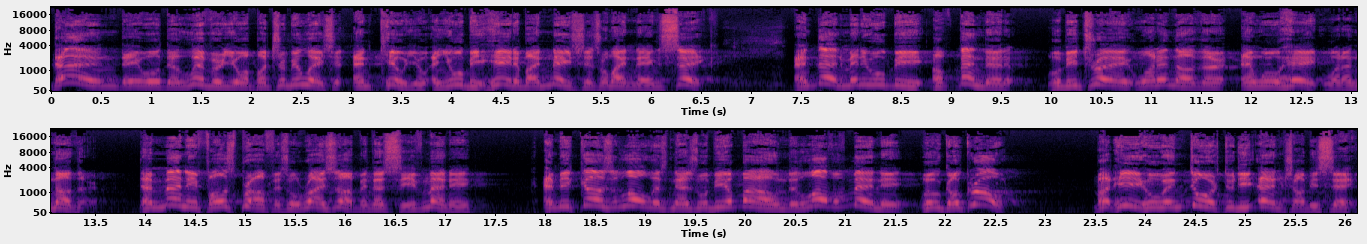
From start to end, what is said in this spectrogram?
Then they will deliver you up a tribulation and kill you, and you will be hated by nations for my name's sake. And then many will be offended, will betray one another, and will hate one another. And many false prophets will rise up and deceive many. And because lawlessness will be abound, the love of many will go crowed. But he who endures to the end shall be saved.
